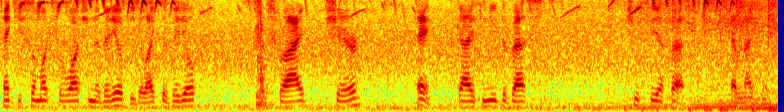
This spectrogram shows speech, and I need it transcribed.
thank you so much for watching the video. If you like the video, subscribe, share. Hey, guys, you need the best. Choose CFS. Have a nice one.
